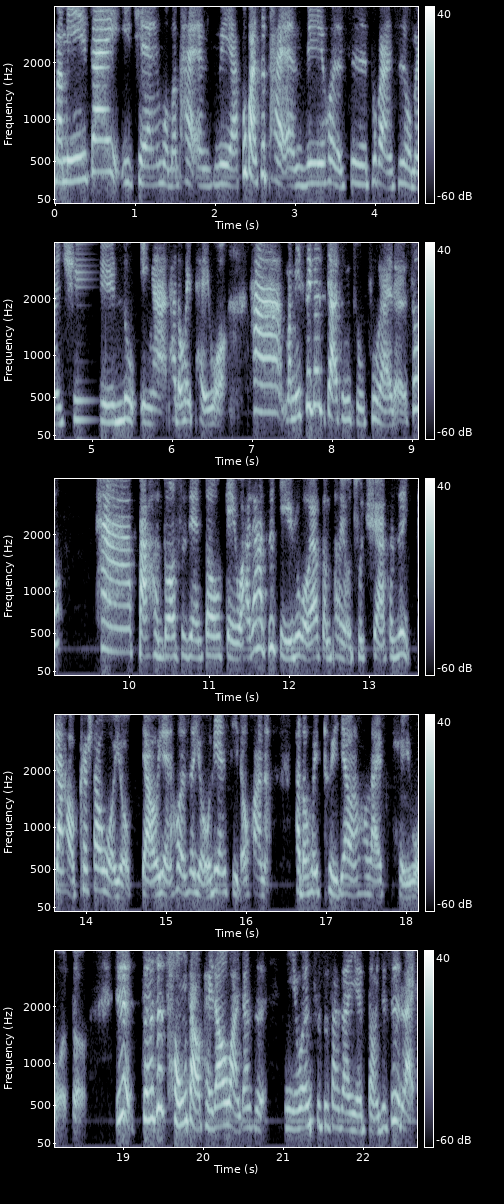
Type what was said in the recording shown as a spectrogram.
妈咪在以前我们拍 MV 啊，不管是拍 MV 或者是不管是我们去录音啊，她都会陪我。她妈咪是一个家庭主妇来的，说。他把很多时间都给我，好像他自己如果要跟朋友出去啊，可是刚好 catch 到我有表演或者是有练习的话呢，他都会推掉，然后来陪我的，就是真的是从早陪到晚这样子。你问四四三三也懂，就是来，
